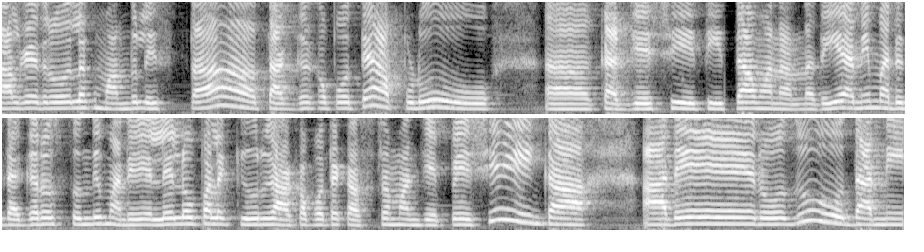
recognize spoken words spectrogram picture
నాలుగైదు రోజులకు మందులు ఇస్తా తగ్గకపోతే అప్పుడు కట్ చేసి తీద్దామని అన్నది. అని మరి దగ్గర వస్తుంది. మరి వెళ్ళే లోపల క్యూర్ కాకపోతే కష్టం అని చెప్పేసి ఇంకా అదే రోజు దాన్ని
